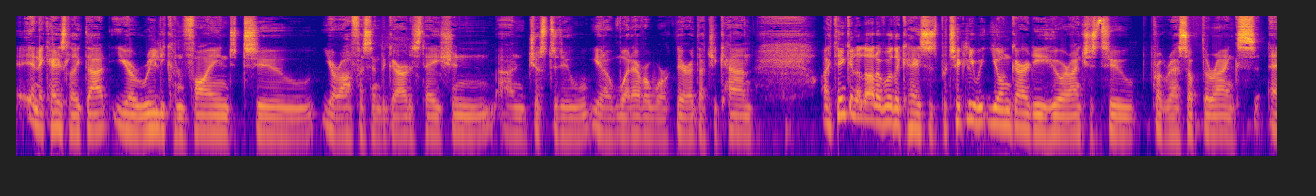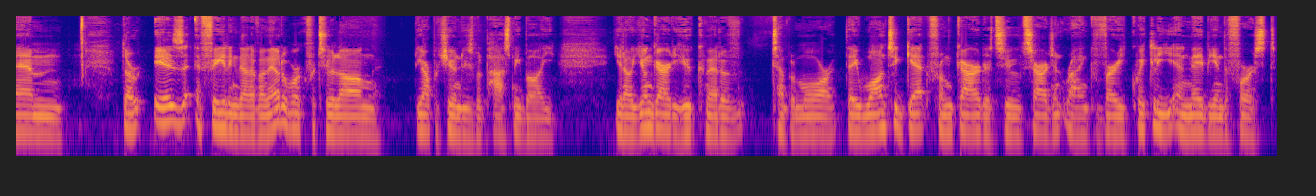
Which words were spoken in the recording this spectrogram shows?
in a case like that, you're really confined to your office in the Garda station and just to do, you know, whatever work there that you can. I think in a lot of other cases, particularly with young Gardaí who are anxious to progress up the ranks, um, there is a feeling that if I'm out of work for too long, the opportunities will pass me by. You know, young Gardaí who come out of Templemore, they want to get from Garda to sergeant rank very quickly and maybe in the first,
